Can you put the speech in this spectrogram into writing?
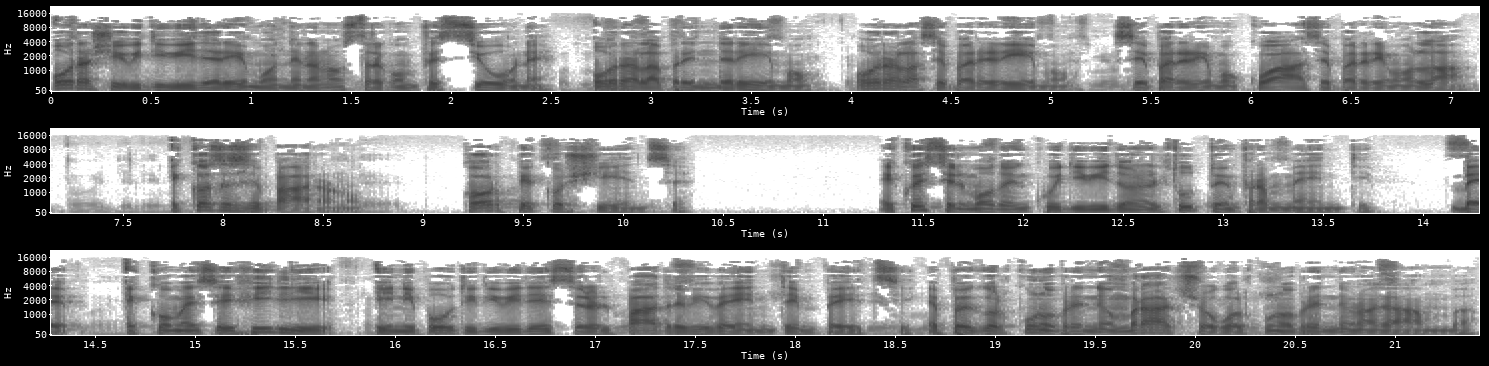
Ora ci divideremo nella nostra confessione, ora la prenderemo, ora la separeremo, separeremo qua, separeremo là. E cosa separano? Corpi e coscienze. E questo è il modo in cui dividono il tutto in frammenti. Beh, è come se i figli e i nipoti dividessero il padre vivente in pezzi e poi qualcuno prende un braccio, qualcuno prende una gamba.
